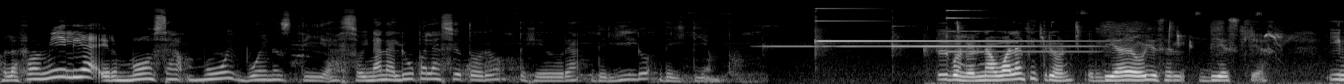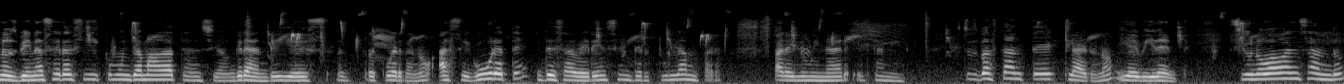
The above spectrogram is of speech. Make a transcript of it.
Hola familia hermosa, muy buenos días. Soy Nana Lu Palacio Toro, tejedora del hilo del tiempo. Entonces, bueno, el Nahual anfitrión, el día de hoy es el 10 y nos viene a hacer así como un llamado de atención grande y es, recuerda, ¿no? Asegúrate de saber encender tu lámpara para iluminar el camino. Esto es bastante claro, ¿no? Y evidente. Si uno va avanzando,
